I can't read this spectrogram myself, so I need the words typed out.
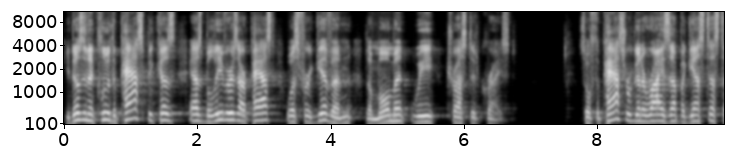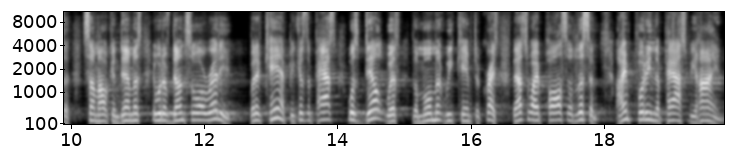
He doesn't include the past because, as believers, our past was forgiven the moment we trusted Christ. So, if the past were going to rise up against us to somehow condemn us, it would have done so already. But it can't because the past was dealt with the moment we came to Christ. That's why Paul said, Listen, I'm putting the past behind.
